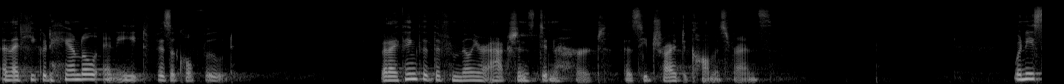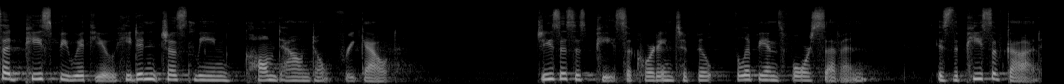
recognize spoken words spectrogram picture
and that he could handle and eat physical food. But I think that the familiar actions didn't hurt as he tried to calm his friends. When he said, Peace be with you, he didn't just mean calm down, don't freak out. Jesus' peace, according to Philippians 4 7, is the peace of God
